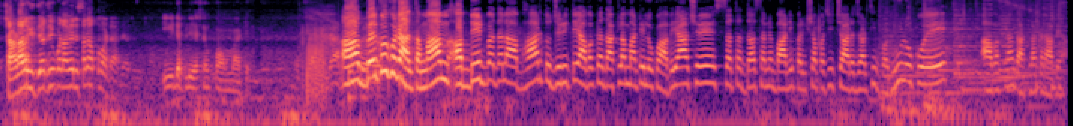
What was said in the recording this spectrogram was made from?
શાળાના વિદ્યાર્થીઓ પણ આવે છે શાના માટે આવ્યા છે? ઈડબ્લ્યુએસનું ફોર્મ માટે. બિલકુલ કુણાલ તમામ અપડેટ બદલ આભાર. તો જે રીતે આવકના દાખલા માટે લોકો આવી રહ્યા છે સતત દસ અને બારની પરીક્ષા પછી ચાર હજારથી વધુ લોકોએ આવકના દાખલા કરાવ્યા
